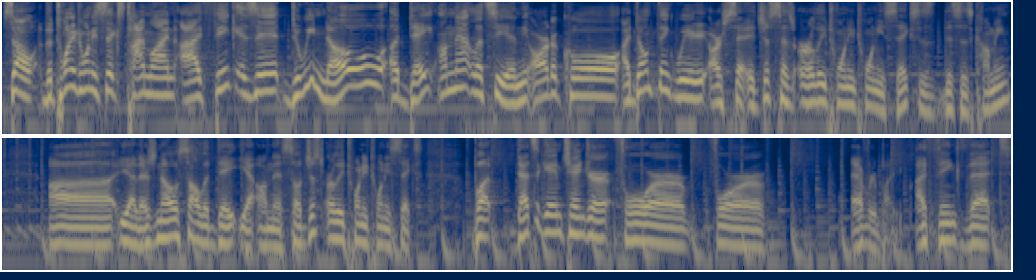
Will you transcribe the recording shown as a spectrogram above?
So the 2026 timeline, I think, is it? Do we know a date on that? Let's see. In the article, I don't think we are set. It just says early 2026 is this is coming. Uh, yeah, there's no solid date yet on this, so just early 2026. But that's a game changer for for everybody. I think that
